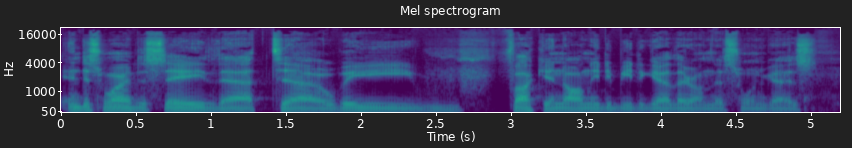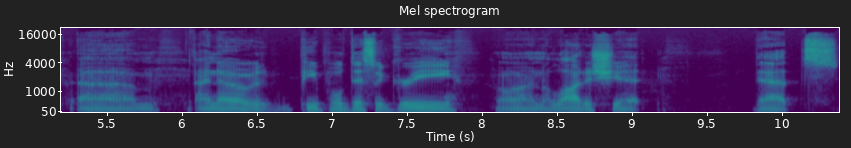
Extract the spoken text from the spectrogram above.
And just wanted to say that uh, we fucking all need to be together on this one, guys. Um, I know people disagree on a lot of shit. That's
